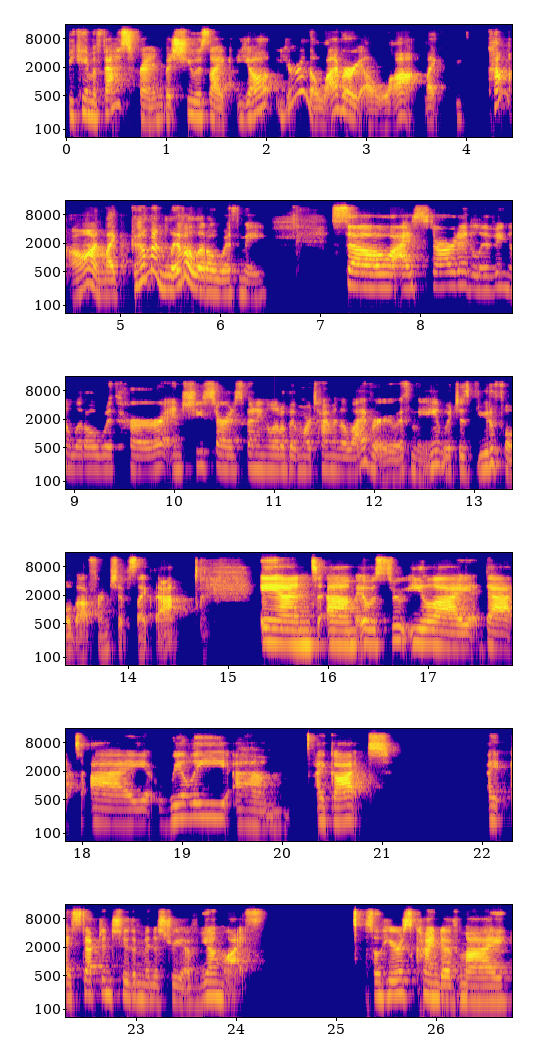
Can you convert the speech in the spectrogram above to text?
became a fast friend, but she was like, Y'all, you're in the library a lot. Like, come on, like, come and live a little with me. So I started living a little with her, and she started spending a little bit more time in the library with me, which is beautiful about friendships like that. And um, it was through Eli that I really, um, I got, I, I stepped into the ministry of Young Life. So here's kind of my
